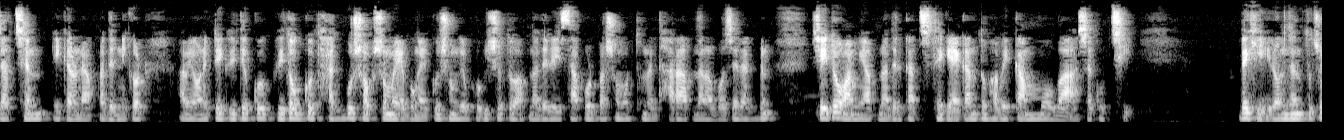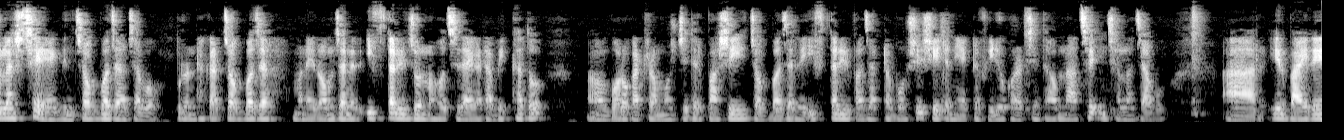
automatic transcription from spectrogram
যাচ্ছেন। এই কারণে আপনাদের নিকট আমি অনেকটাই কৃতজ্ঞ কৃতজ্ঞ থাকব সবসময় এবং একই সঙ্গে ভবিষ্যতেও আপনাদের এই সাপোর্ট বা সমর্থনের ধারা আপনারা বজায় রাখবেন। সেটাও আমি আপনাদের কাছ থেকে একান্তভাবে কাম্য বা আশা করছি। দেখি, রমজান তো চলে আসছে, একদিন চকবাজার যাব। পুরান ঢাকার চকবাজার মানে রমজানের ইফতারির জন্য হচ্ছে জায়গাটা বিখ্যাত। বড় কাটরা মসজিদের পাশেই চকবাজারের ইফতারির বাজারটা বসে সেটা নিয়ে একটা ভিডিও করার চিন্তা ভাবনা আছে, ইনশাল্লাহ যাব। আর এর বাইরে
